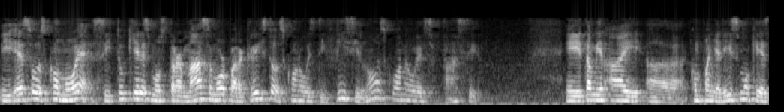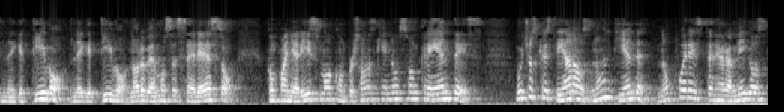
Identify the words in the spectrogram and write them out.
Y eso es como es. Si tú quieres mostrar más amor para Cristo, es cuando es difícil, no es cuando es fácil. Y también hay uh, compañerismo que es negativo, negativo. No debemos hacer eso. Compañerismo con personas que no son creyentes. Muchos cristianos no entienden, no puedes tener amigos,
